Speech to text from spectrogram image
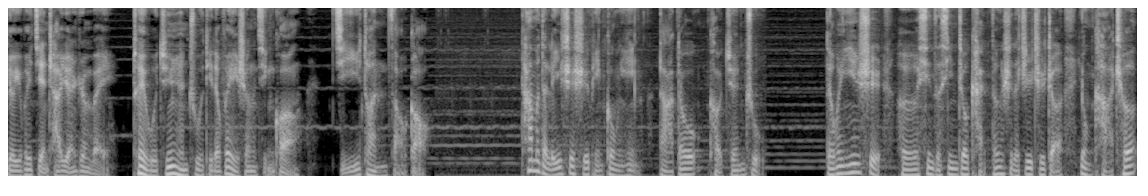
有一位检察员认为，退伍军人驻地的卫生情况极端糟糕。他们的临时食品供应大都靠捐助。德文因市和新泽新州坎登市的支持者用卡车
